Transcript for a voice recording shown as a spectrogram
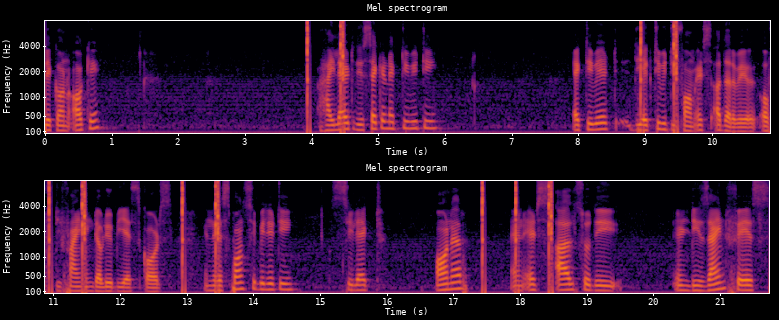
click on ok. Highlight the second activity. Activate the activity form. It's other way of defining WBS codes. In the responsibility select owner and it's also the in design phase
